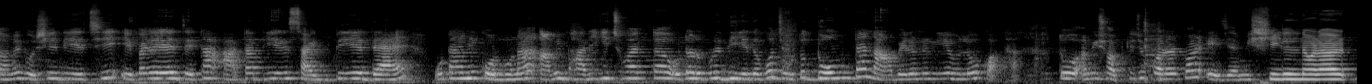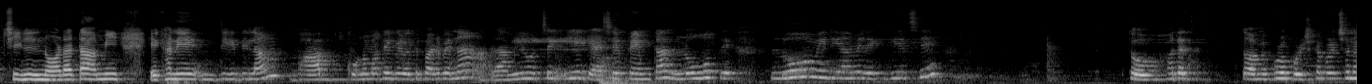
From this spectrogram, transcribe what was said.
দমে বসিয়ে দিয়েছি। এবারে যেটা আটা দিয়ে সাইড দিয়ে দেয়, ওটা আমি করব না। আমি ভারী কিছু একটা ওটার উপরে দিয়ে দেবো, যেহেতু দমটা না বেরোনো নিয়ে হলেও কথা। তো আমি সব কিছু করার পর এই যে আমি শিল নড়ার শিল নড়াটা আমি এখানে দিয়ে দিলাম। ভাব কোনো মতে বেরোতে পারবে না। আর আমি হচ্ছে গিয়ে গ্যাসের ফ্লেমটা লোতে, লো মিডিয়ামে রেখে দিয়েছি। তো হতে। তো আমি পুরো পরিষ্কার পরিচ্ছন্ন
